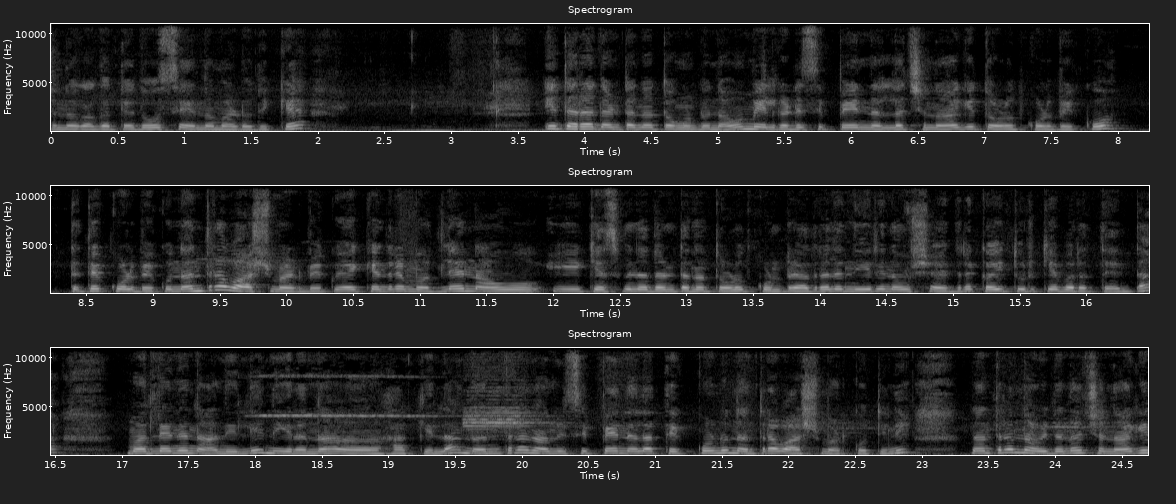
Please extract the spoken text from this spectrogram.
ಚೆನ್ನಾಗಾಗುತ್ತೆ ದೋಸೆಯನ್ನು ಮಾಡೋದಕ್ಕೆ. ಈ ಥರ ದಂಟನ ತೊಗೊಂಡು ನಾವು ಮೇಲ್ಗಡೆ ಸಿಪ್ಪೆಯನ್ನೆಲ್ಲ ಚೆನ್ನಾಗಿ ತೊಳೆದುಕೊಳ್ಬೇಕು. ತೆಕ್ಕೊಳ್ಬೇಕು ನಂತರ ವಾಶ್ ಮಾಡಬೇಕು. ಯಾಕೆಂದರೆ ಮೊದಲೇ ನಾವು ಈ ಕೆಸುವಿನ ದಂಟನ್ನು ತೊಳೆದುಕೊಂಡ್ರೆ ಅದರಲ್ಲಿ ನೀರಿನ ಅಂಶ ಇದ್ದರೆ ಕೈ ತುರಿಕೆ ಬರುತ್ತೆ ಅಂತ ಮೊದಲೇ ನಾನಿಲ್ಲಿ ನೀರನ್ನು ಹಾಕಿಲ್ಲ. ನಂತರ ನಾನು ಈ ಸಿಪ್ಪೆಯನ್ನೆಲ್ಲ ತೆಕ್ಕೊಂಡು ನಂತರ ವಾಶ್ ಮಾಡ್ಕೋತೀನಿ. ನಂತರ ನಾವು ಇದನ್ನು ಚೆನ್ನಾಗಿ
